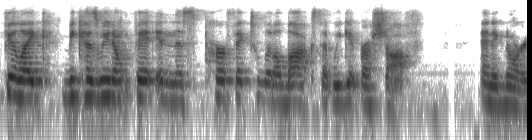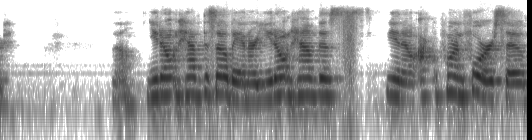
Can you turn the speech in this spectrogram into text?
I feel like because we don't fit in this perfect little box that we get brushed off and ignored well, you don't have this O-band or you don't have this, you know, aquaporin 4, so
